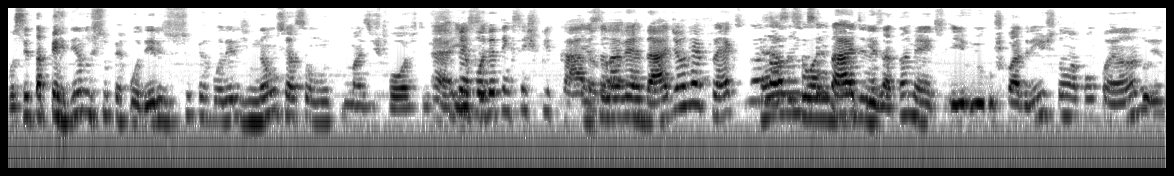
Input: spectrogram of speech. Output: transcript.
Você tá perdendo os superpoderes. Os superpoderes não já são muito mais expostos. É, o poder tem que ser explicado. Isso, agora. na verdade, é um reflexo da É, nossa sociedade, né? Exatamente. E, e os quadrinhos estão acompanhando e,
